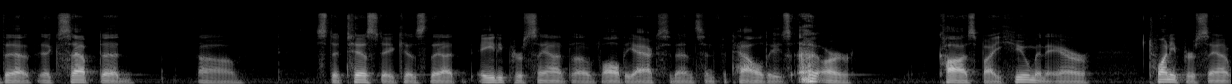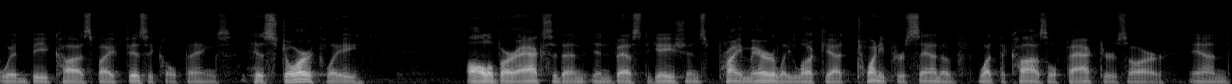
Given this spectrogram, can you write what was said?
the accepted uh, statistic is that 80% of all the accidents and fatalities are caused by human error. 20% would be caused by physical things. Historically, all of our accident investigations primarily look at 20% of what the causal factors are and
